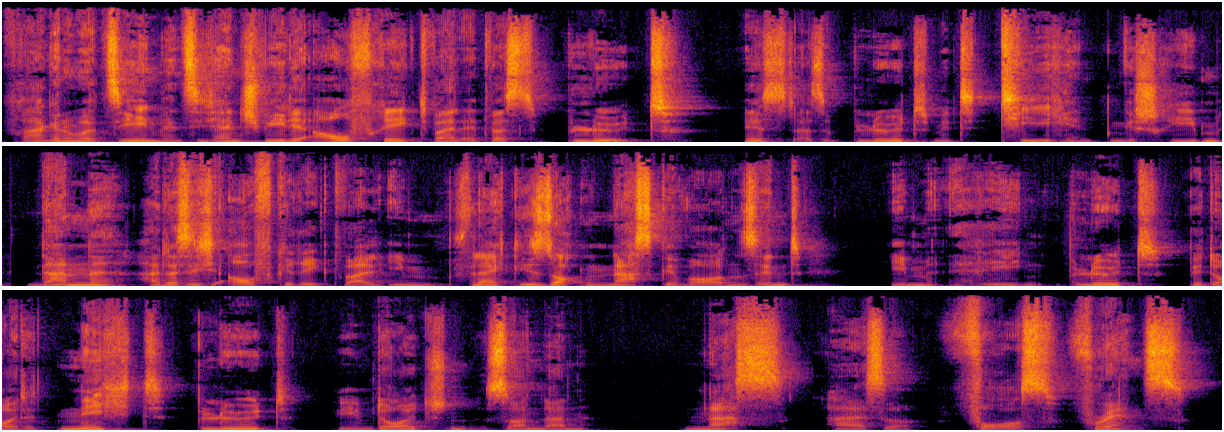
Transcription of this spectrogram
Frage Nummer 10. Wenn sich ein Schwede aufregt, weil etwas blöd ist, also blöd mit T hinten geschrieben, dann hat er sich aufgeregt, weil ihm vielleicht die Socken nass geworden sind im Regen. Blöd bedeutet nicht blöd wie im Deutschen, sondern nass, also false friends.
